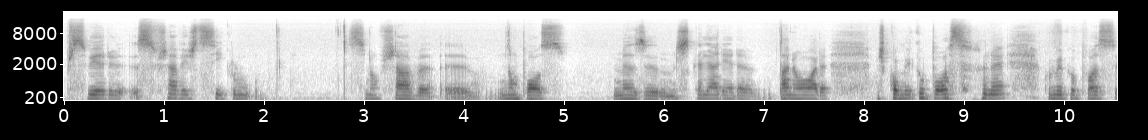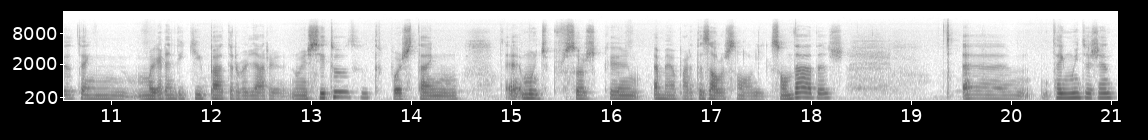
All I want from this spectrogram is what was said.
perceber se fechava este ciclo, se não fechava, uh, não posso, mas, uh, mas, se calhar era, está na hora, mas como é que eu posso, né? Como é que eu posso? Eu tenho uma grande equipa a trabalhar no Instituto, depois tenho uh, muitos professores que a maior parte das aulas são ali que são dadas, tenho muita gente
